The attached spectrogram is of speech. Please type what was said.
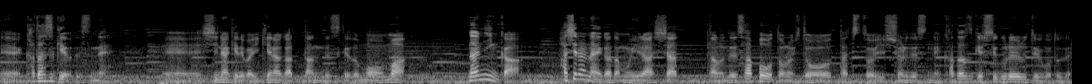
えー、片付けをですね、えしなければいけなかったんですけどもまあ何人か走らない方もいらっしゃったのでサポートの人たちと一緒にですね片付けしてくれるということで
